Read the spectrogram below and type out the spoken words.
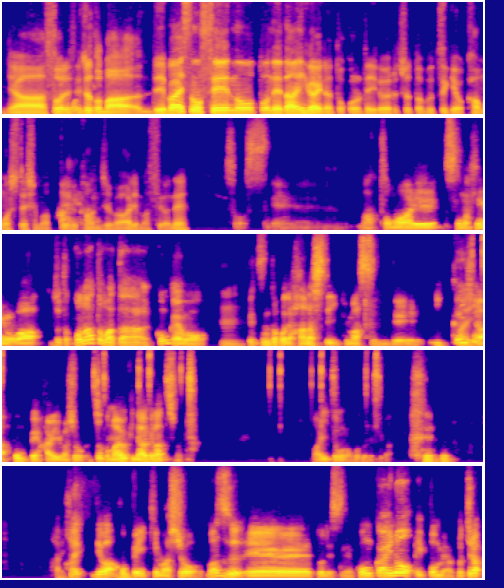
いやー、そうですね。ちょっとまあ、デバイスの性能と値段以外のところでいろいろちょっと物議を醸してしまっている感じはありますよね。そうですね。まあ、ともあれ、その辺は、ちょっとこの後また、今回もうん。別のところで話していきますんで、一回はいじゃあ本編入りましょうか。ちょっと前置き長くなってしまった。まあ、いつものことですが。はいはい。では本編いきましょう。まず、えーっとですね、今回の1本目はこちら。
